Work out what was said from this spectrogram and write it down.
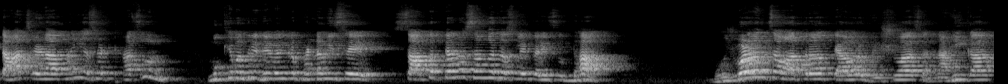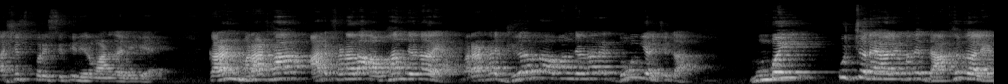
टाच येणार नाही असं ठासून मुख्यमंत्री देवेंद्र फडणवीस हे सातत्यानं सांगत असले तरी सुद्धा भुजबळांचा मात्र त्यावर विश्वास नाही का अशीच परिस्थिती निर्माण झालेली आहे. कारण मराठा आरक्षणाला आव्हान देणाऱ्या मराठा जिल्ह्याला आव्हान देणाऱ्या दोन याचिका मुंबई उच्च न्यायालयामध्ये दाखल झाल्या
